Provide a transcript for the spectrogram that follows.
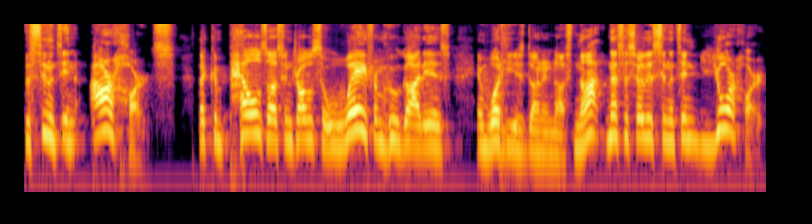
the sin that's in our hearts that compels us and draws us away from who God is and what He has done in us, not necessarily the sin that's in your heart.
